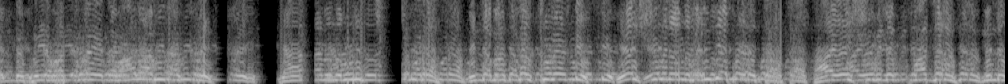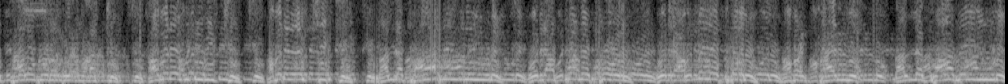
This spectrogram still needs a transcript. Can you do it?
എന്റെ പ്രിയ മക്കളെ എന്റെ മാതാപിതാക്കളെ ഞാനത് വിളിച്ചു നിന്റെ മക്കൾക്ക് വേണ്ടി യേശുവിനെ പരിചയപ്പെടുത്താം. ആ യേശുവിന്റെ വചനം നിന്റെ തലമുറകളെ മാറ്റും. അവരെ വിടുവിക്കും. അവരെ രക്ഷിക്കും. നല്ല പാതകളിലൂടെ ഒരു അപ്പനെ പോലെ ഒരു അമ്മയെ പോലെ അവൻ കരുതും. നല്ല പാതയിലൂടെ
